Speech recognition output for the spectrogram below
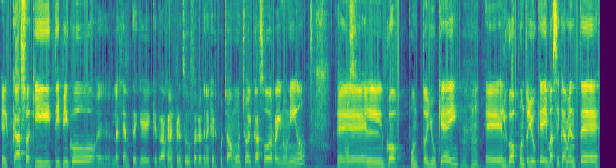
el caso aquí típico, eh, la gente que, que trabaja en experiencia de usuario tiene que haber escuchado mucho, el caso de Reino Unido. Eh, el gov.uk. Eh, el gov.uk básicamente es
